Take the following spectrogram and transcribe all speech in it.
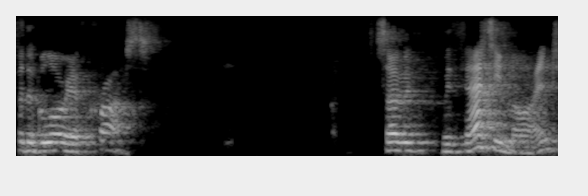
for the glory of Christ. So, with that in mind,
